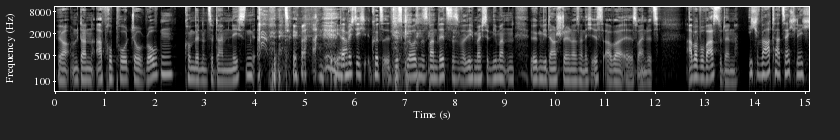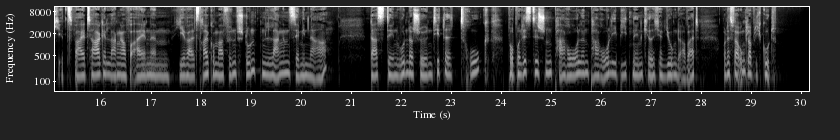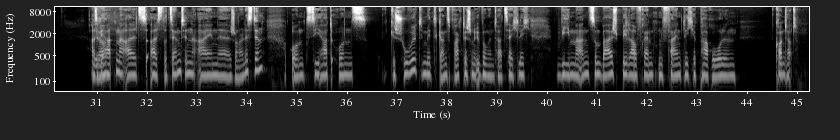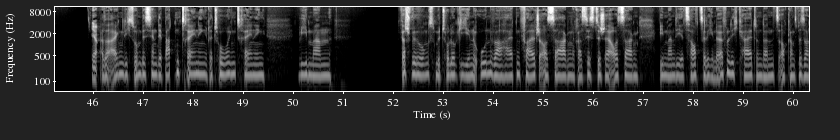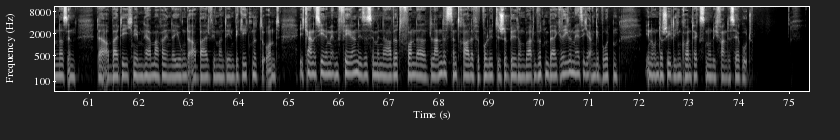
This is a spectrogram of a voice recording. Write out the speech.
Ja, und dann apropos Joe Rogan, kommen wir dann zu deinem nächsten Thema. Ja. Da möchte ich kurz disclosen, das war ein Witz. Das ich möchte niemanden irgendwie darstellen, was er nicht ist, aber äh, es war ein Witz. Aber wo warst du denn? Ich war tatsächlich zwei Tage lang auf einem jeweils 3,5 Stunden langen Seminar, das den wunderschönen Titel trug, populistischen Parolen, Paroli bieten in Kirche und Jugendarbeit. Und es war unglaublich gut. Also Ja. wir hatten als, als Dozentin eine Journalistin und sie hat uns geschult mit ganz praktischen Übungen tatsächlich, wie man zum Beispiel auf fremdenfeindliche Parolen kontert. Ja. Also eigentlich so ein bisschen Debattentraining, Rhetoriktraining, wie man Verschwörungsmythologien, Unwahrheiten, Falschaussagen, rassistische Aussagen, wie man die jetzt hauptsächlich in der Öffentlichkeit und dann jetzt auch ganz besonders in der Arbeit, die ich nebenher mache, in der Jugendarbeit, wie man denen begegnet. Und ich kann es jedem empfehlen, dieses Seminar wird von der Landeszentrale für politische Bildung Baden-Württemberg regelmäßig angeboten in unterschiedlichen Kontexten und ich fand es sehr gut.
